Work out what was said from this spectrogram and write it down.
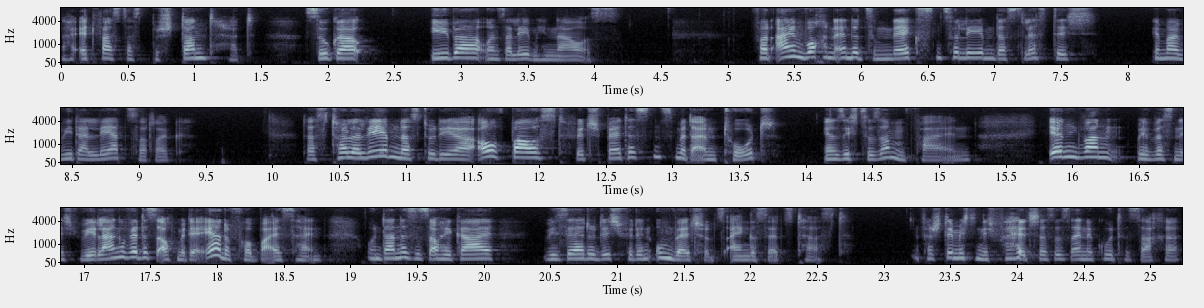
nach etwas, das Bestand hat, sogar über unser Leben hinaus. Von einem Wochenende zum nächsten zu leben, das lässt dich immer wieder leer zurück. Das tolle Leben, das du dir aufbaust, wird spätestens mit einem Tod in sich zusammenfallen. Irgendwann, wir wissen nicht wie lange, wird es auch mit der Erde vorbei sein. Und dann ist es auch egal, wie sehr du dich für den Umweltschutz eingesetzt hast. Versteh mich nicht falsch, das ist eine gute Sache.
